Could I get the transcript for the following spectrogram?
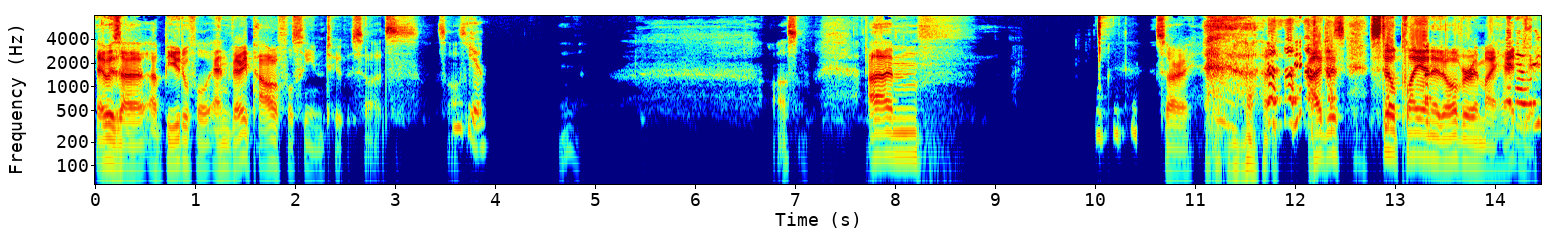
It was a, a beautiful and very powerful scene too. So it's, it's awesome. Thank you. Yeah. Awesome. Um sorry. I just still playing it over in my head. Yeah, we're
